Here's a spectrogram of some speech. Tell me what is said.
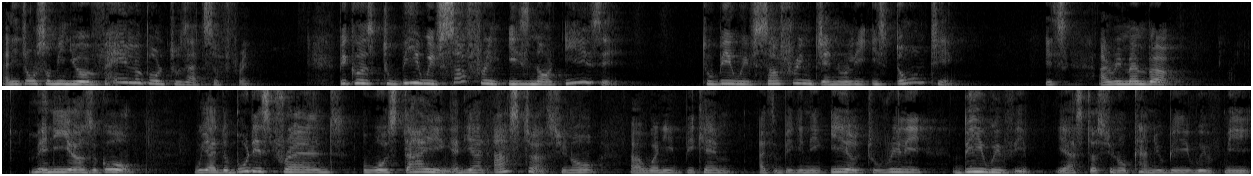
And it also means you're available to that suffering. Because to be with suffering is not easy. To be with suffering generally is daunting. It's, I remember many years ago, we had a Buddhist friend who was dying, and he had asked us, you know, uh, when he became at the beginning ill, to really be with him he asked us, you know, can you be with me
